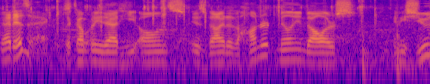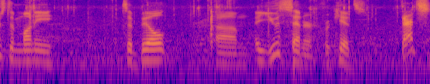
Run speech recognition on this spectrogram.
that is a heck. The story. company that he owns is valued at $100 million, and he's used the money to build um, a youth center for kids. That's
